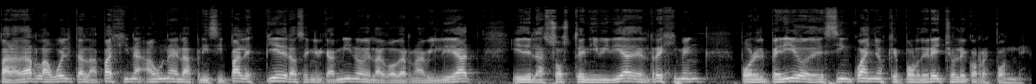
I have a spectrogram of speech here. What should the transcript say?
para dar la vuelta a la página a una de las principales piedras en el camino de la gobernabilidad y de la sostenibilidad del régimen por el periodo de cinco años que por derecho le corresponde.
